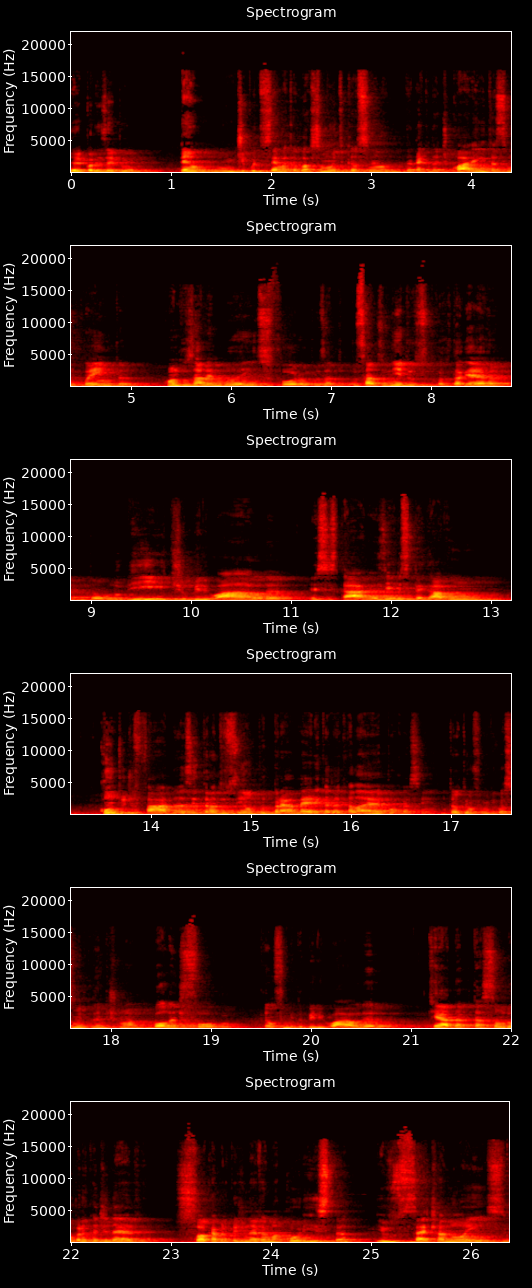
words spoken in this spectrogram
E aí, por exemplo, tem um, um tipo de cinema que eu gosto muito, que é o cinema da década de 40, 50, quando os alemães foram para os Estados Unidos por causa da guerra. Então, o Lubitsch, o Billy Wilder, esses caras, e eles pegavam conto de fadas e traduziam para a América daquela época, assim. Então, tem um filme que eu gosto muito, por exemplo, chama Bola de Fogo, que é um filme do Billy Wilder, que é a adaptação do Branca de Neve. Só que a Branca de Neve é uma corista e os sete anões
